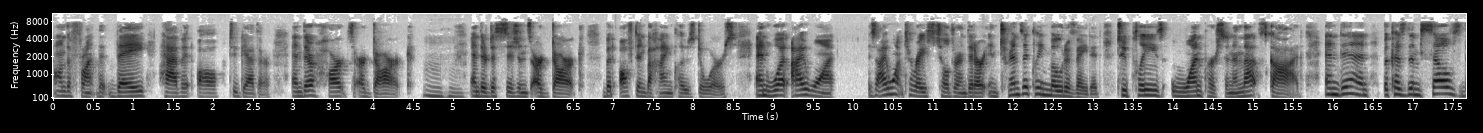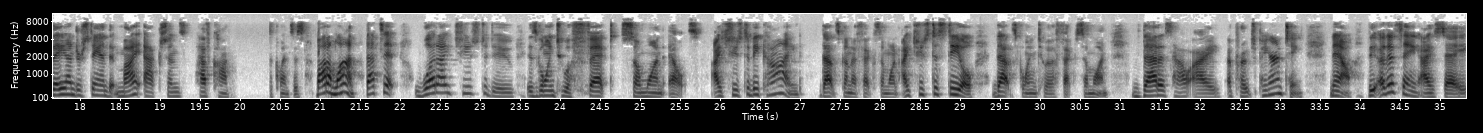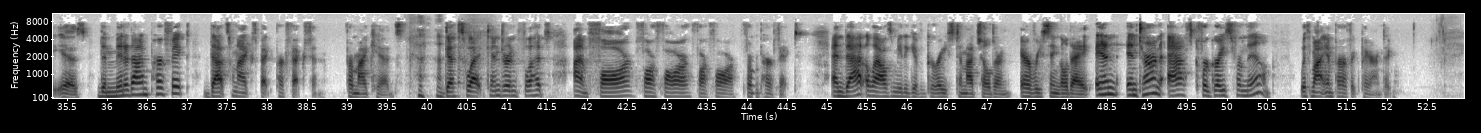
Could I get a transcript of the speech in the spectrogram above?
on the front that they have it all together and their hearts are dark mm-hmm. and their decisions are dark, but often behind closed doors. And what I want is I want to raise children that are intrinsically motivated to please one person, and that's God. And then because themselves, they understand that my actions have consequences. Bottom line, that's it. What I choose to do is going to affect someone else. I choose to be kind. That's going to affect someone. I choose to steal. That's going to affect someone. That is how I approach parenting. Now, the other thing I say is the minute I'm perfect, that's when I expect perfection for my kids. Guess what, Kendra and Fletch? I'm far, far, far, far, far from perfect. And that allows me to give grace to my children every single day and in turn ask for grace from them with my imperfect parenting.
